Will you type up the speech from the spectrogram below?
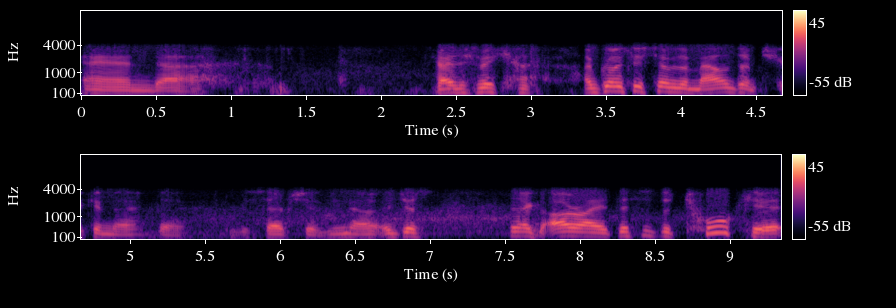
and uh I just make I'm going through some of the mountains I'm checking the, the reception, you know, it just like, all right, this is the toolkit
